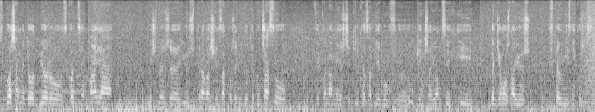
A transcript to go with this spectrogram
Zgłaszamy do odbioru z końcem maja. Myślę, że już trawa się zakorzeni do tego czasu. Wykonamy jeszcze kilka zabiegów e, upiększających i będzie można już w pełni z niej korzystać.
